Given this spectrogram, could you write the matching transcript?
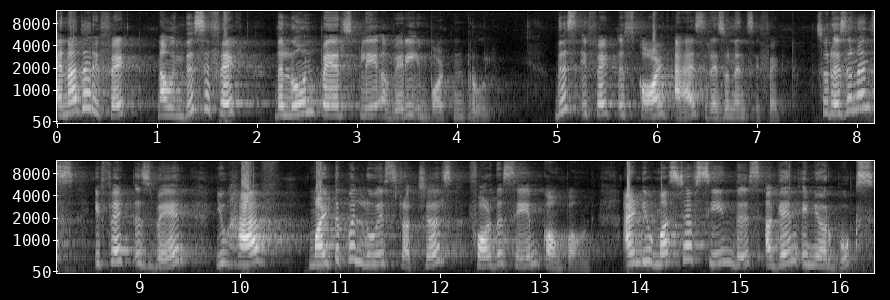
another effect now in this effect the lone pairs play a very important role. This effect is called as resonance effect. So, resonance effect is where you have multiple Lewis structures for the same compound and you must have seen this again in your books.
